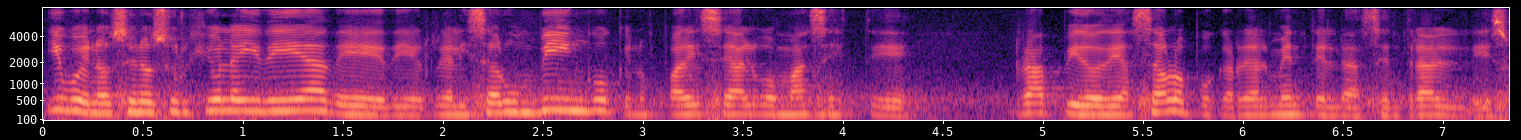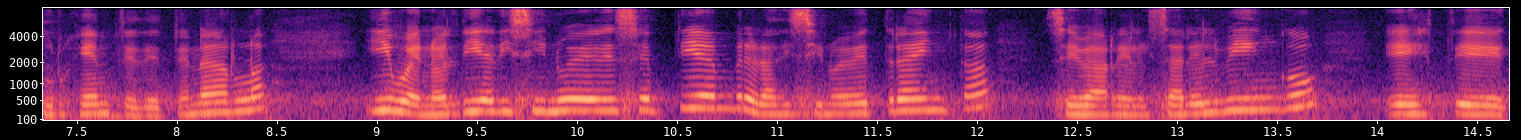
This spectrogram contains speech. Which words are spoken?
Y bueno, se nos surgió la idea de, realizar un bingo que nos parece algo más este, rápido de hacerlo porque realmente la central es urgente de tenerla. Y bueno, el día 19 de septiembre a las 19.30 se va a realizar el bingo este,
